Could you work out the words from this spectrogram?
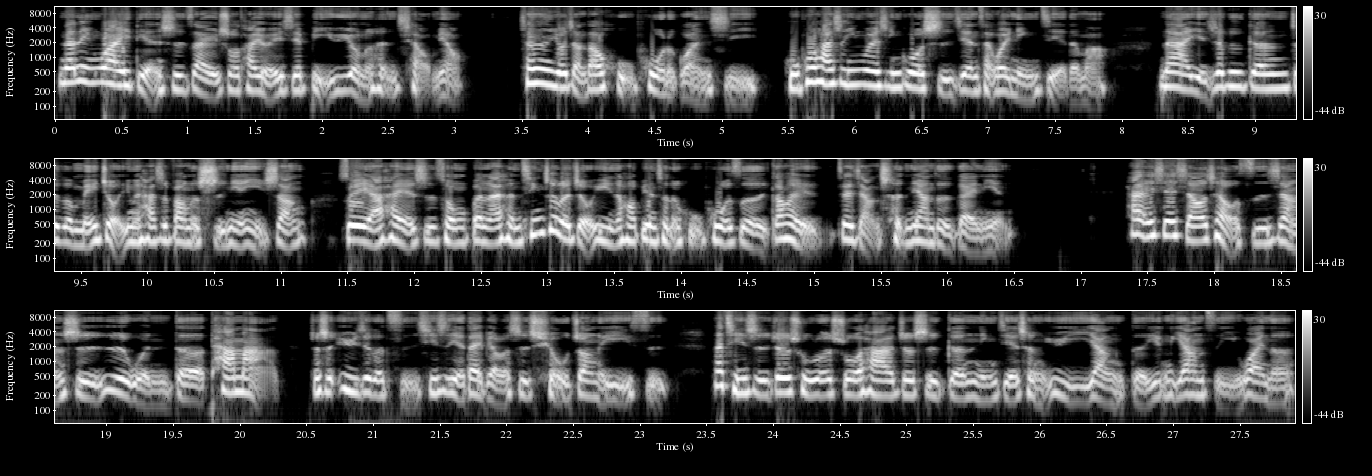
那另外一点是在于说它有一些比喻用的很巧妙。像是有讲到琥珀的关系，琥珀它是因为经过时间才会凝结的嘛，那也就是跟这个美酒，因为它是放了十年以上，所以啊，它也是从本来很清澈的酒液，然后变成了琥珀色。刚才也在讲陈酿这个概念，还有一些小巧思，像是日文的 “tama”，就是玉这个词，其实也代表的是球状的意思。那其实就是除了说它就是跟凝结成玉一样的一个样子以外呢，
